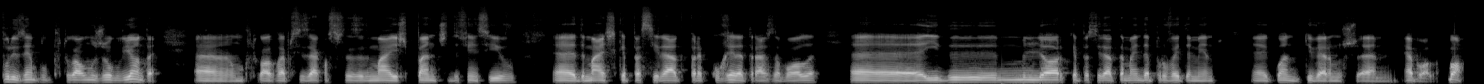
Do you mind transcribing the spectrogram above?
por exemplo, Portugal no jogo de ontem. Eh, um Portugal que vai precisar, com certeza, de mais punch defensivo, de mais capacidade para correr atrás da bola e de melhor capacidade também de aproveitamento quando tivermos a bola. Bom,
